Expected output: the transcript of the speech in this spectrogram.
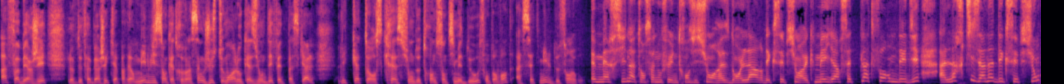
à Fabergé, l'œuvre de Fabergé qui apparaît en 1885 justement à l'occasion des fêtes pascales. Les 14 créations de 30 cm de haut sont en vente à 7200 euros. Merci Nathan, ça nous fait une transition. On reste dans l'art d'exception avec Meillard, cette plateforme dédiée à l'artisanat d'exception.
